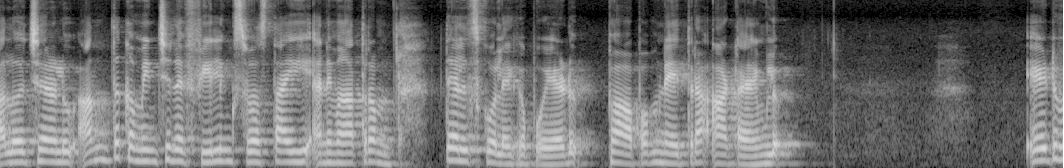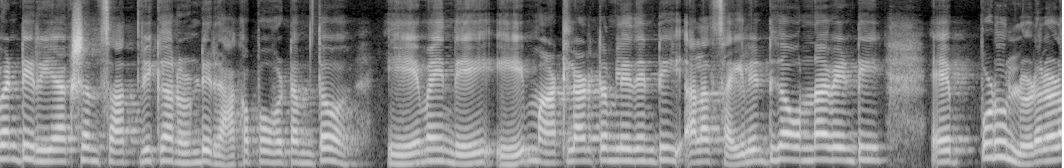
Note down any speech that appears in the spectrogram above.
ఆలోచనలు అంతకు మించిన ఫీలింగ్స్ వస్తాయి అని మాత్రం తెలుసుకోలేకపోయాడు పాపం నేత్ర ఆ టైంలో. ఎటువంటి రియాక్షన్ సాత్విక నుండి రాకపోవటంతో ఏమైంది? ఏం మాట్లాడటం లేదేంటి? అలా సైలెంట్గా ఉన్నావేంటి? ఎప్పుడు లొడలొడ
